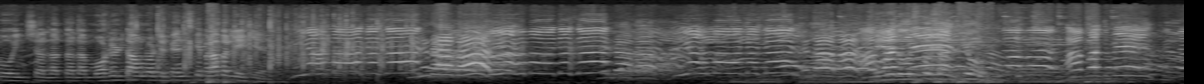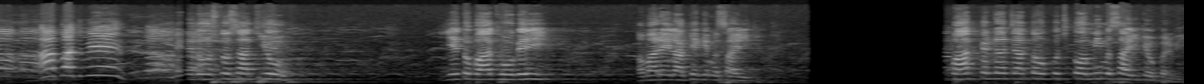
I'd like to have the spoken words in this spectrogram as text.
को इन ताला मॉडल टाउन और डिफेंस के बराबर लेके आए। मेरे दोस्तों साथियों। मेरे दोस्तों साथियों ये तो बात हो गई हमारे इलाके के मसाइल की। बात करना चाहता हूँ कुछ कौमी मसाइल के ऊपर भी।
